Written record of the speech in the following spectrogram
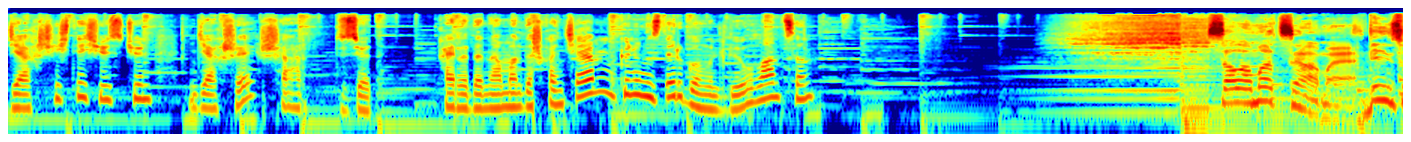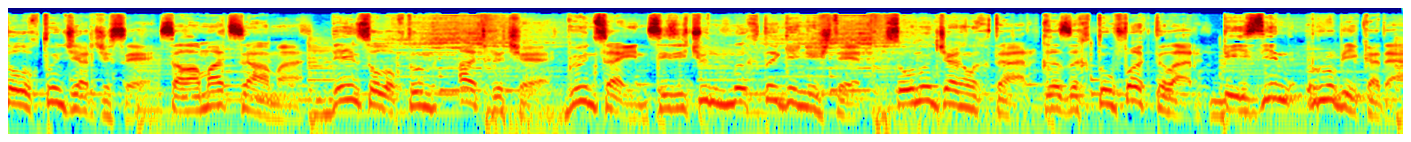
жакшы иштешибиз үчүн жакшы шарт түзөт. Кайрадан амандашканча күнүңүздөр көңүлдүү улансын. Саламат саама ден соолуктун жарчысы. Саламат саама ден соолуктун ачкычы. Күн сайын сиз үчүн мыкты кеңештер сонун жаңылыктар кызыктуу фактылар. Биздин рубрикада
